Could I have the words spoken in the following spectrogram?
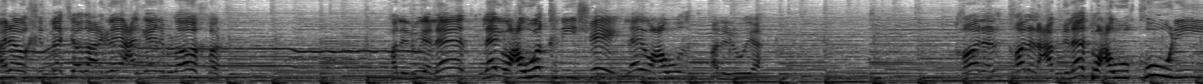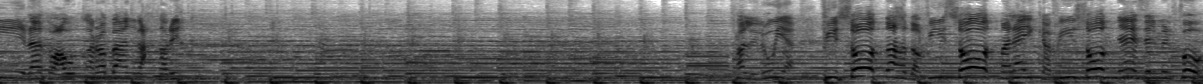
أنا وخدمتي أضع رجلي على الجانب الآخر. هللويا. لا لا يعوقني شيء. لا يعوق هللويا. قال قال العبد لا تعوقوني. لا تعوق. الرب انجح طريق هللويا. في صوت نهضة في صوت ملائكة في صوت نازل من فوق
